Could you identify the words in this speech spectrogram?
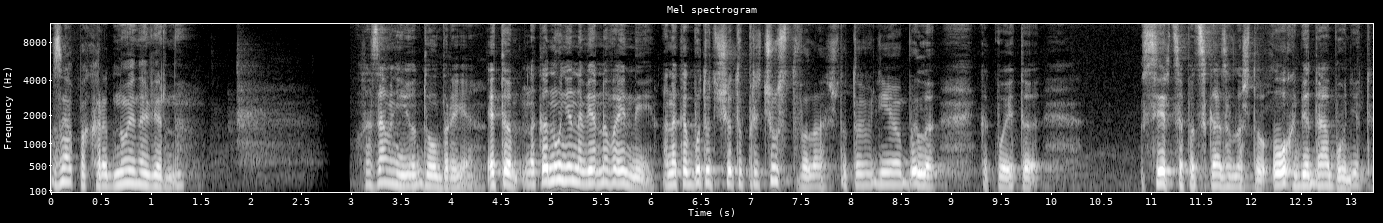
запах родной, наверное. Глаза у нее добрые. Это накануне, наверное, войны. Она как будто что-то предчувствовала, что-то в нее было какое-то... Сердце подсказывало, что ох, беда будет.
